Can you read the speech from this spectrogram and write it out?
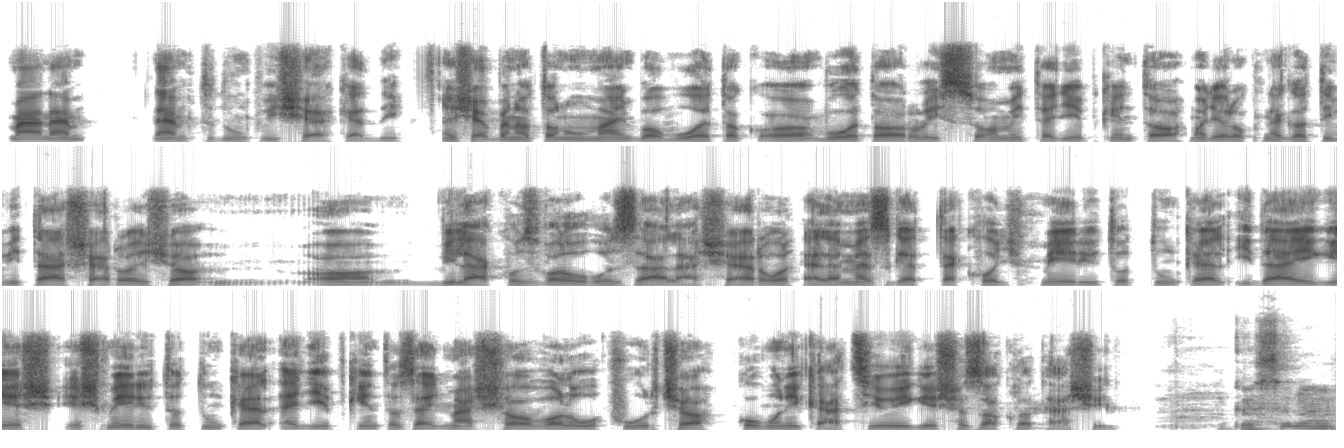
már nem nem tudunk viselkedni. És ebben a tanulmányban voltak, volt arról is szó, amit egyébként a magyarok negativitásáról és a, a világhoz való hozzáállásáról elemezgettek, hogy miért jutottunk el idáig, és, és miért jutottunk el egyébként az egymással való furcsa kommunikációig és az zaklatásig. Köszönöm.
